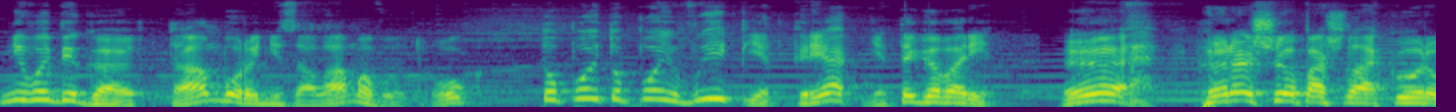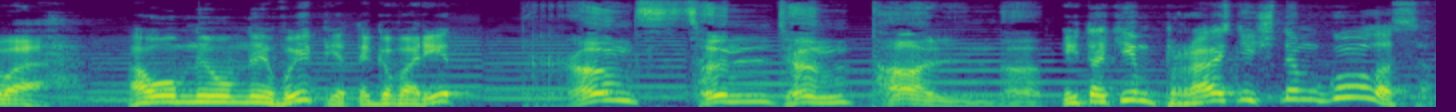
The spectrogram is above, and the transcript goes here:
Не выбегают к тамбуру, не заламывают рук. Тупой-тупой выпьет, крякнет и говорит «Эх, хорошо пошла, курва!» а умный-умный выпьет и говорит «Трансцендентально». И таким праздничным голосом.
